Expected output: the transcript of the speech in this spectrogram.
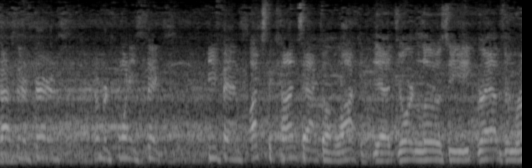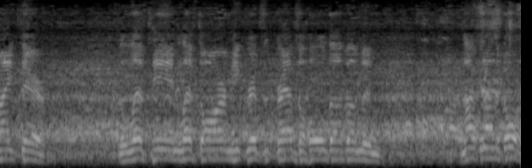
Pass interference, number 26, defense. watch the contact on Lockett. Yeah, Jourdan Lewis, he, he grabs him right there. The left hand, left arm, he grabs, grabs a hold of him and knocks it on the door.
